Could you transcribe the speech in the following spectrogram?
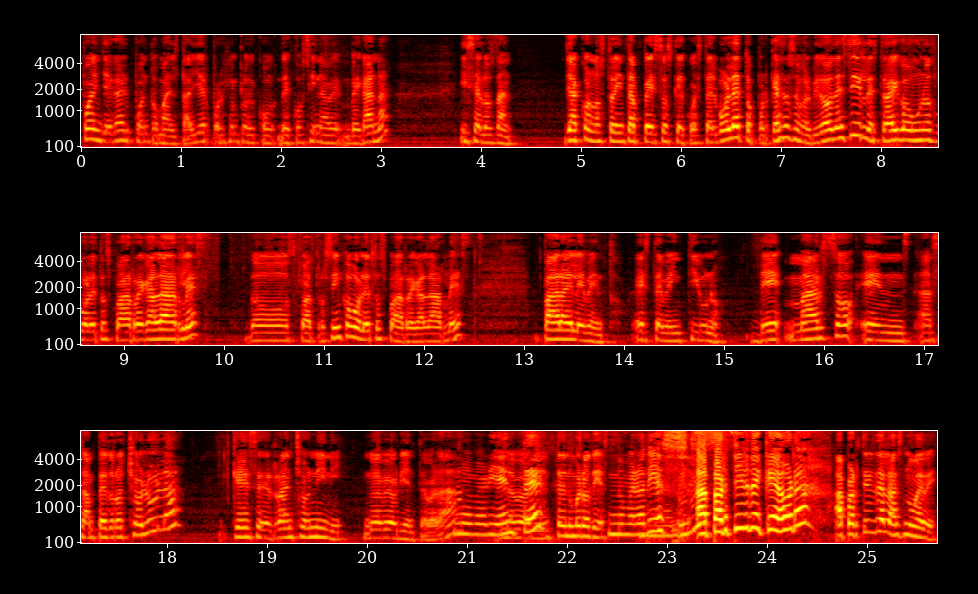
pueden llegar y pueden tomar el taller, por ejemplo, de, co- de cocina ve- vegana y se los dan. Ya con los 30 pesos que cuesta el boleto, porque eso se me olvidó decir, les traigo unos boletos para regalarles, dos, cuatro, cinco boletos para regalarles para el evento, este 21 de marzo en San Pedro Cholula, que es el Rancho Nini, 9 Oriente, ¿verdad? 9 Oriente. 9 Oriente, número 10. Número 10. Ujú. ¿A partir de qué hora? A partir de las 9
